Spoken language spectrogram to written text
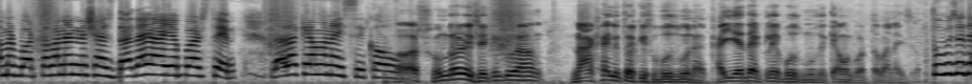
আমার ভর্তা বানানো শেষ দাদাই আইয়া পারছে দাদা কেমন আইছে কও? সুন্দর হয়েছে কিন্তু এখন না খাইলে তো কিছু বুঝব না। খাইয়ে দেখলে বুঝব যে কেমন ভর্তা বানাইছো। তুমি যদি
